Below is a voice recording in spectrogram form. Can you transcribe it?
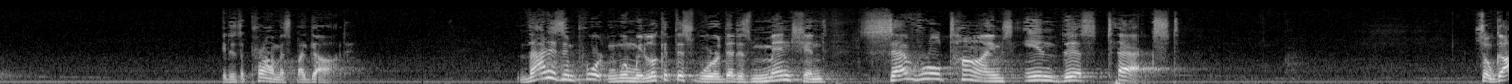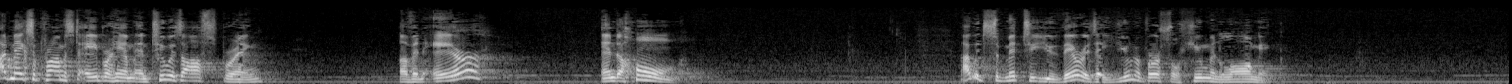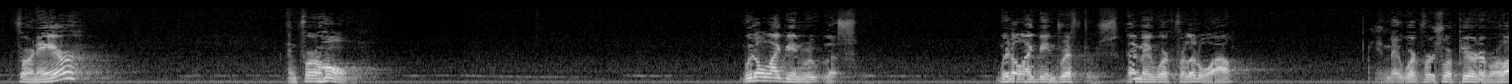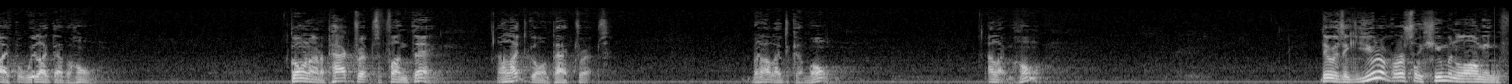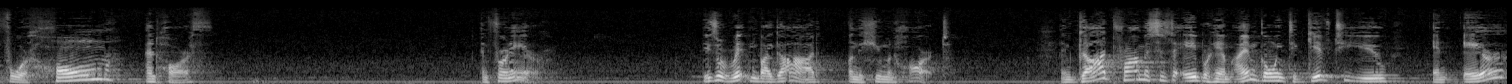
It is a promise by God. That is important when we look at this word that is mentioned several times in this text. So God makes a promise to Abraham and to his offspring of an heir and a home. I would submit to you there is a universal human longing for an heir and for a home. We don't like being rootless. We don't like being drifters. That may work for a little while. It may work for a short period of our life, but we like to have a home. Going on a pack trip's a fun thing. I like to go on pack trips. But I like to come home. I like my home. There is a universal human longing for home and hearth and for an heir. These are written by God on the human heart. And God promises to Abraham, I am going to give to you an heir,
